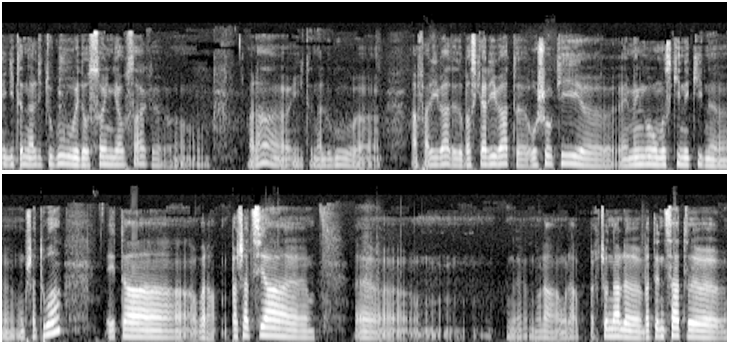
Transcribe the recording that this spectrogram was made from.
egiten alditugu edo zoin gauzak, uh, egiten aldugu uh, afari bat edo bazkari bat uh, osoki uh, emengo mozkinekin uh, eta voilà, pasatzia uh, nola, nola, pertsonal batentzat uh,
